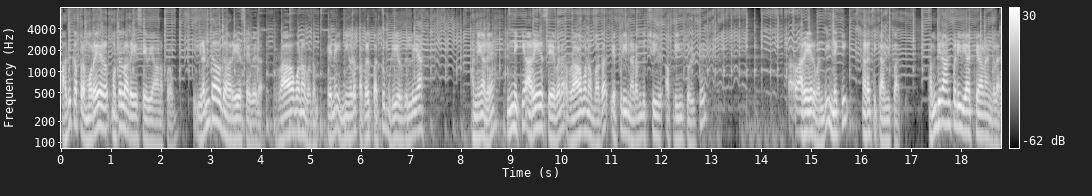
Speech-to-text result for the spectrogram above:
அதுக்கப்புறம் முறைய முதல் அறைய சேவை ஆனப்புறம் இரண்டாவது அரைய சேவையில் ராவணவதம். ஏன்னா இன்னையோட பகல் பத்து முடியறது இல்லையா? அதனால் இன்னைக்கு அரைய சேவையில் ராவணவதம் எப்படி நடந்துச்சு அப்படின்னு சொல்லிட்டு அரையர் வந்து இன்னைக்கு நடத்தி காமிப்பார். தம்பிரான்படி வியாக்கியானங்களை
